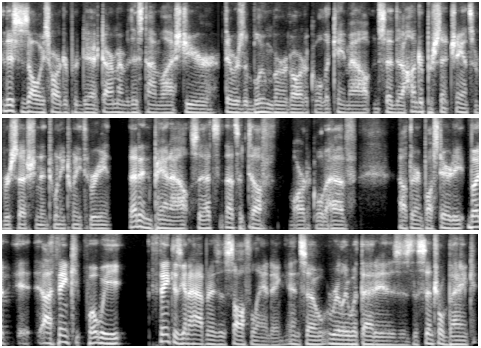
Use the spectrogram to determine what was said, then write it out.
this is always hard to predict. I remember this time last year there was a Bloomberg article that came out and said that 100% chance of recession in 2023. That didn't pan out, so that's that's a tough article to have out there in posterity. But it, I think what we think is going to happen is a soft landing, and so really what that is is the central bank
